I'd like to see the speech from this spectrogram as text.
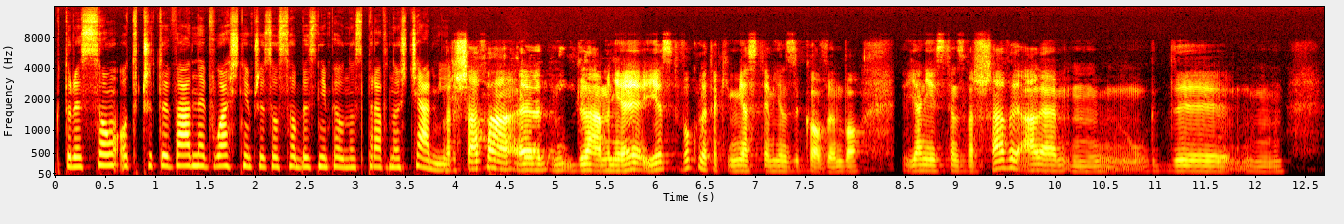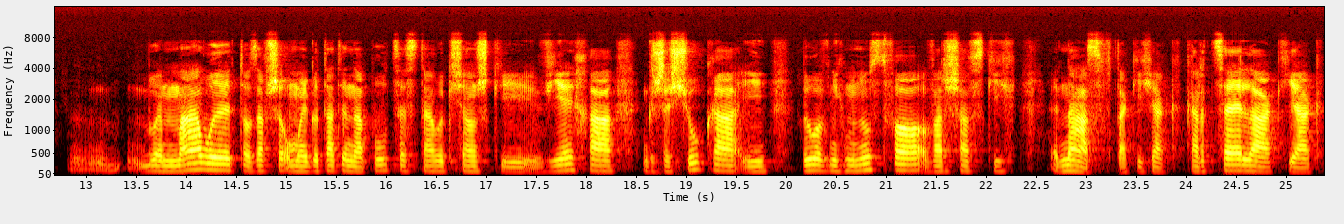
które są odczytywane właśnie przez osoby z niepełnosprawnościami? Warszawa e, dla mnie jest w ogóle takim miastem językowym, bo ja nie jestem z Warszawy, ale mm, gdy mm, byłem mały, to zawsze u mojego taty na półce stały książki Wiecha, Grzesiuka i było w nich mnóstwo warszawskich nazw, takich jak Karcelak, jak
